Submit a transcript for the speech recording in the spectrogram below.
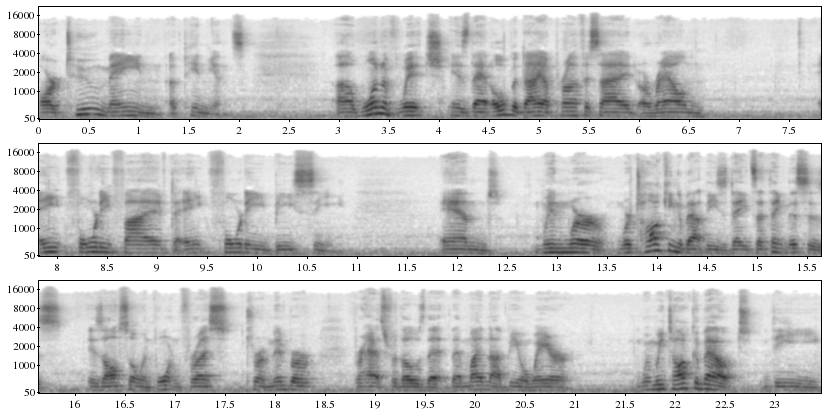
are two main opinions. Uh, one of which is that Obadiah prophesied around 845 to 840 BC. And when we're we're talking about these dates, I think this is is also important for us to remember, perhaps for those that, that might not be aware. When we talk about the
